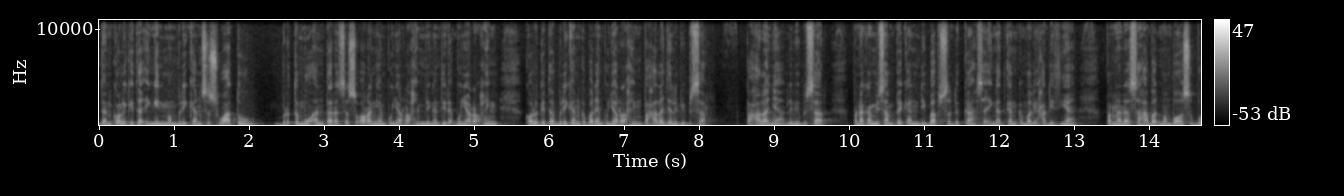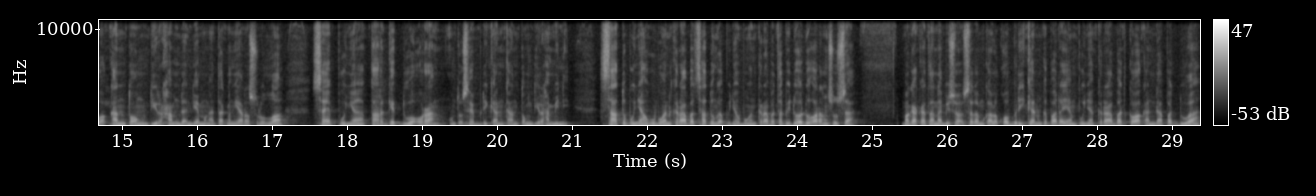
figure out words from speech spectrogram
Dan kalau kita ingin memberikan sesuatu, bertemu antara seseorang yang punya rahim dengan tidak punya rahim, kalau kita berikan kepada yang punya rahim, pahalanya lebih besar pahalanya lebih besar. Pernah kami sampaikan di bab sedekah, saya ingatkan kembali hadisnya. Pernah ada sahabat membawa sebuah kantong dirham dan dia mengatakan, Ya Rasulullah, saya punya target dua orang untuk saya berikan kantong dirham ini. Satu punya hubungan kerabat, satu nggak punya hubungan kerabat. Tapi dua-dua orang susah. Maka kata Nabi SAW, kalau kau berikan kepada yang punya kerabat, kau akan dapat dua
